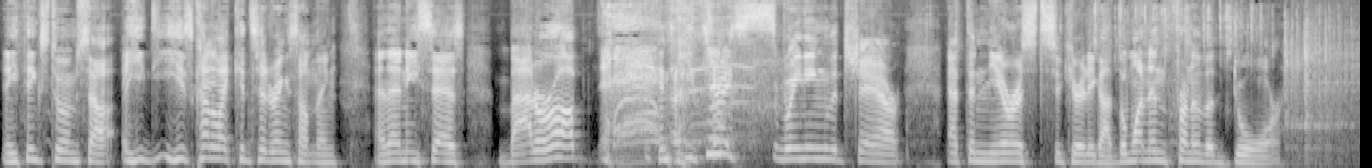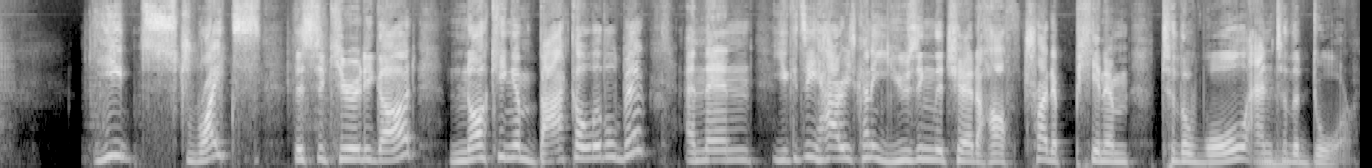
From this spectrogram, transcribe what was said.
and he thinks to himself he he's kind of like considering something and then he says batter up and he tries swinging the chair at the nearest security guard, the one in front of the door. He strikes the security guard, knocking him back a little bit, and then you can see Harry's kind of using the chair to half try to pin him to the wall and to mm-hmm. the door.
